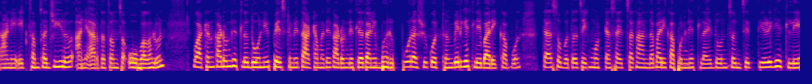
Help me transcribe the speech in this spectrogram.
आणि एक चमचा जिरं आणि अर्धा चमचा ओवा घालून वाटण काढून घेतलं. दोन्ही पेस्ट मी ताटामध्ये काढून घेतल्यात आणि भरपूर अशी कोथिंबीर घेतली बारीक कापून. त्यासोबतच एक मोठ्या साईजचा कांदा बारीक कापून घेतला आहे दोन चमचे तीळ घेतले.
